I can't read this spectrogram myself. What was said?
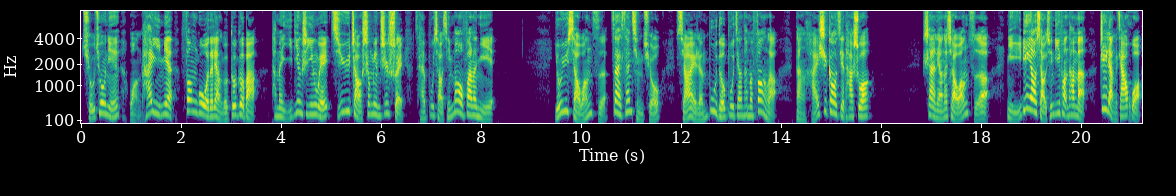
求求您网开一面，放过我的两个哥哥吧。”他们一定是因为急于找生命之水，才不小心冒犯了你。由于小王子再三请求，小矮人不得不将他们放了，但还是告诫他说：“善良的小王子，你一定要小心提防他们，这两个家伙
